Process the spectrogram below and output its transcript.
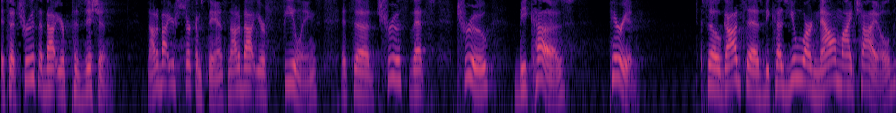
It's a truth about your position, not about your circumstance, not about your feelings. It's a truth that's true because, period. So God says, Because you are now my child,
